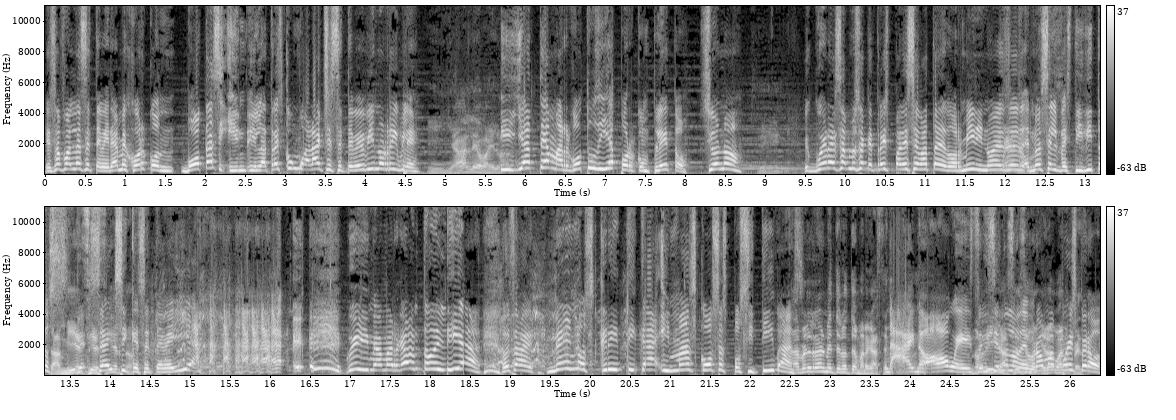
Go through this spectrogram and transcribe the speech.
esa falda se te vería mejor con botas y, y la traes con guaraches, se te ve bien horrible. Y ya le bailó. Y ya te amargó tu día por completo, ¿sí o no? Sí. Güera, esa blusa que traes parece bata de dormir y no es, Bueno, no es el vestidito también que- sí es sexy que se te veía. Güey, me amargaron todo el día. O sea, menos crítica y más cosas positivas. A ver, realmente no te amargaste. Ay, no, güey, estoy No diciéndolo de broma, pues, pero,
